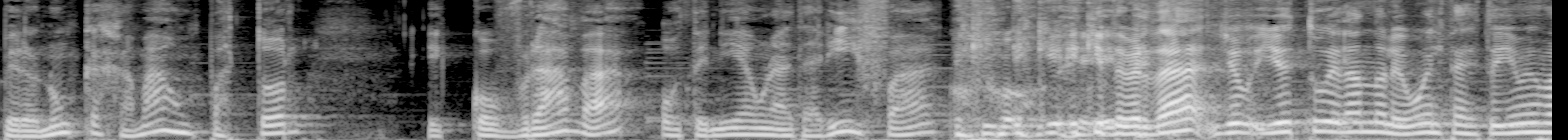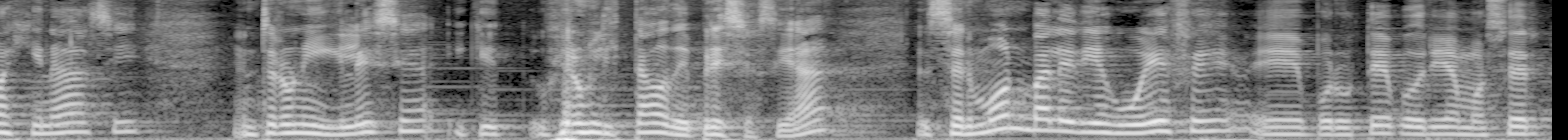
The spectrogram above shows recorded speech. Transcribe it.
pero nunca jamás un pastor eh, cobraba o tenía una tarifa. Es que, de verdad, yo, yo estuve dándole vueltas a esto, yo me imaginaba así, entrar a una iglesia y que hubiera un listado de precios, ¿ya? El sermón vale 10 UF, eh, por usted podríamos hacer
